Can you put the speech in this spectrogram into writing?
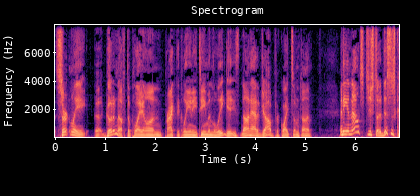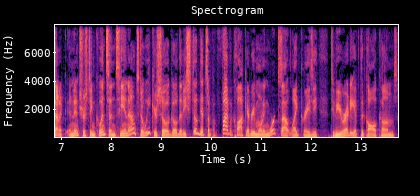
certainly uh, good enough to play on practically any team in the league, he's not had a job for quite some time. And he announced just a, this is kind of an interesting coincidence. He announced a week or so ago that he still gets up at five o'clock every morning, works out like crazy to be ready if the call comes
